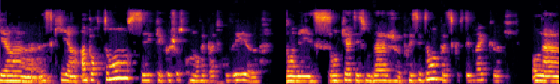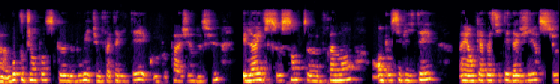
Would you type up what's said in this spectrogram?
ce qui est important, c'est quelque chose qu'on n'aurait pas trouvé euh, dans les enquêtes et sondages précédents, parce que c'est vrai que a beaucoup de gens pensent que le bruit est une fatalité et qu'on ne peut pas agir dessus. Et là, ils se sentent vraiment en possibilité et en capacité d'agir sur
